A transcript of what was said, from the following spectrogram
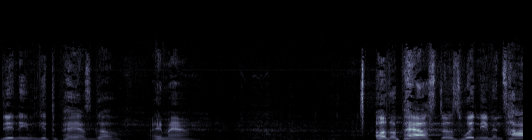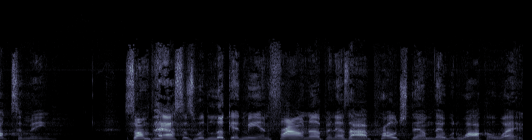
Didn't even get the pass go. Amen. Other pastors wouldn't even talk to me. Some pastors would look at me and frown up, and as I approached them, they would walk away.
